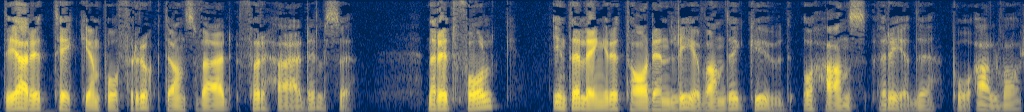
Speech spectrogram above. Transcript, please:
det är ett tecken på fruktansvärd förhärdelse när ett folk inte längre tar den levande Gud och hans vrede på allvar.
